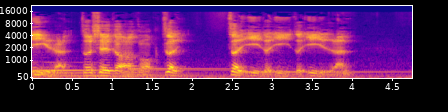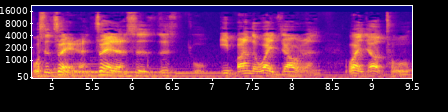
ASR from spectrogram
义人，这些叫做正正义的义的义人。不是罪人，罪人是一般的外教人、外教徒，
